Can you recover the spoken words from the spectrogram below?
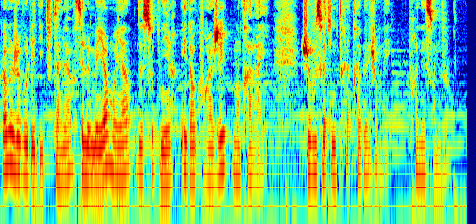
Comme je vous l'ai dit tout à l'heure, c'est le meilleur moyen de soutenir et d'encourager mon travail. Je vous souhaite une très très belle journée. Prenez soin de vous.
